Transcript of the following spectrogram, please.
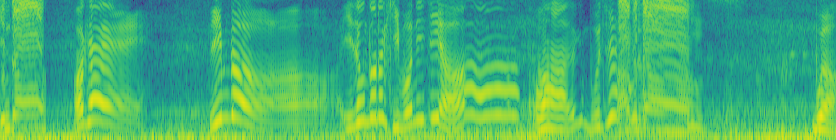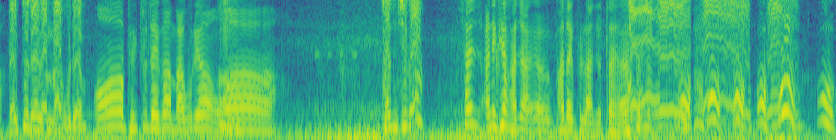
인도. 오케이. 님도. 이 정도는 기본이지요. 와 여기 뭐지? 마구령. 뭐야? 백두대간 마구령. 어 백두대가 마구령. 어. 와. 사진 찍어? 사진 아니 그냥 가자 어, 바닥이 별로 안 좋다 어, 어, 어, 어, 어, 어.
